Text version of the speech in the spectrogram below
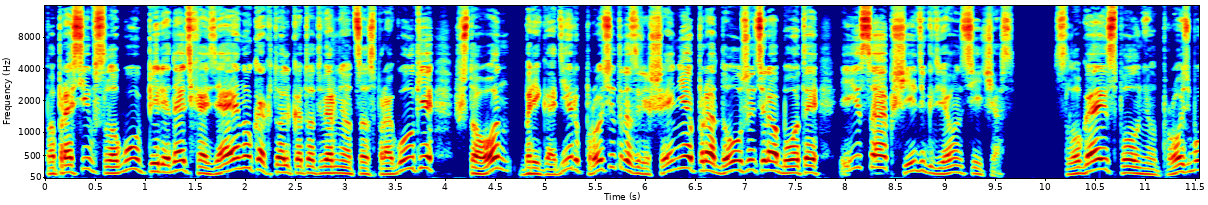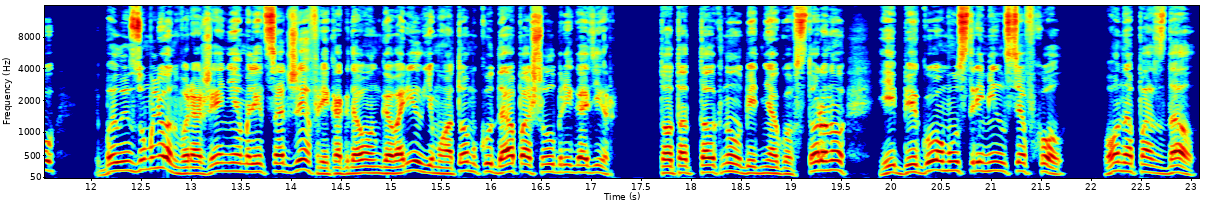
попросив слугу передать хозяину, как только тот вернется с прогулки, что он, бригадир, просит разрешения продолжить работы и сообщить, где он сейчас. Слуга исполнил просьбу был изумлен выражением лица Джеффри, когда он говорил ему о том, куда пошел бригадир. Тот оттолкнул беднягу в сторону и бегом устремился в холл. Он опоздал,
